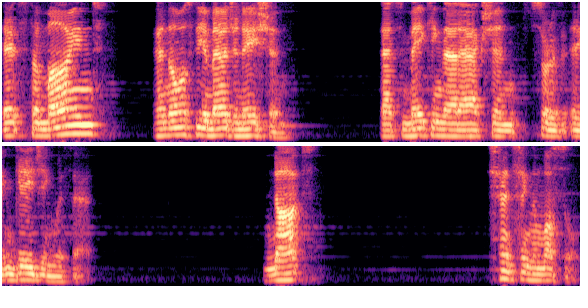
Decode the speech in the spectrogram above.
it's the mind and almost the imagination that's making that action sort of engaging with that. Not tensing the muscle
